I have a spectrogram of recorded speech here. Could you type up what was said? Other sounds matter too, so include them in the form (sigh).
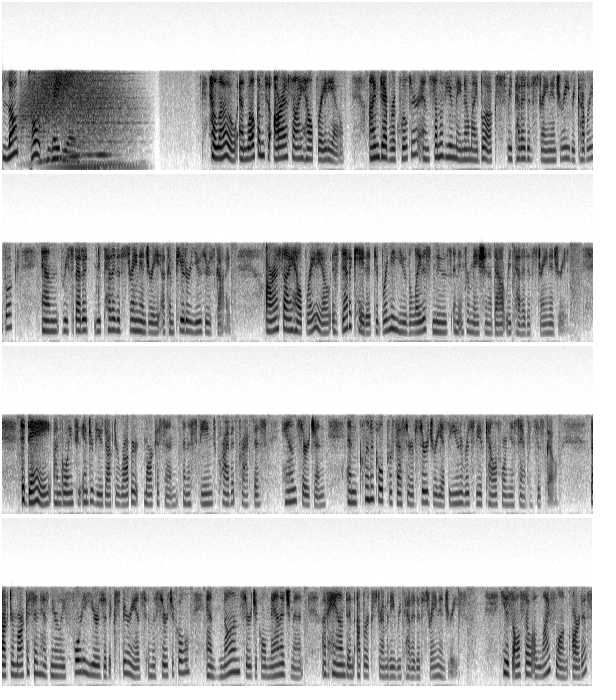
Blog Talk Radio. Hello, and welcome to RSI Help Radio. I'm Deborah Quilter, and some of you may know my books Repetitive Strain Injury Recovery Book and Repetitive Strain Injury A Computer User's Guide. RSI Help Radio is dedicated to bringing you the latest news and information about repetitive strain injury. Today, I'm going to interview Dr. Robert Markison, an esteemed private practice hand surgeon, and clinical professor of surgery at the University of California, San Francisco. Dr. Markison has nearly 40 years of experience in the surgical and non surgical management of hand and upper extremity repetitive strain injuries. He is also a lifelong artist,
